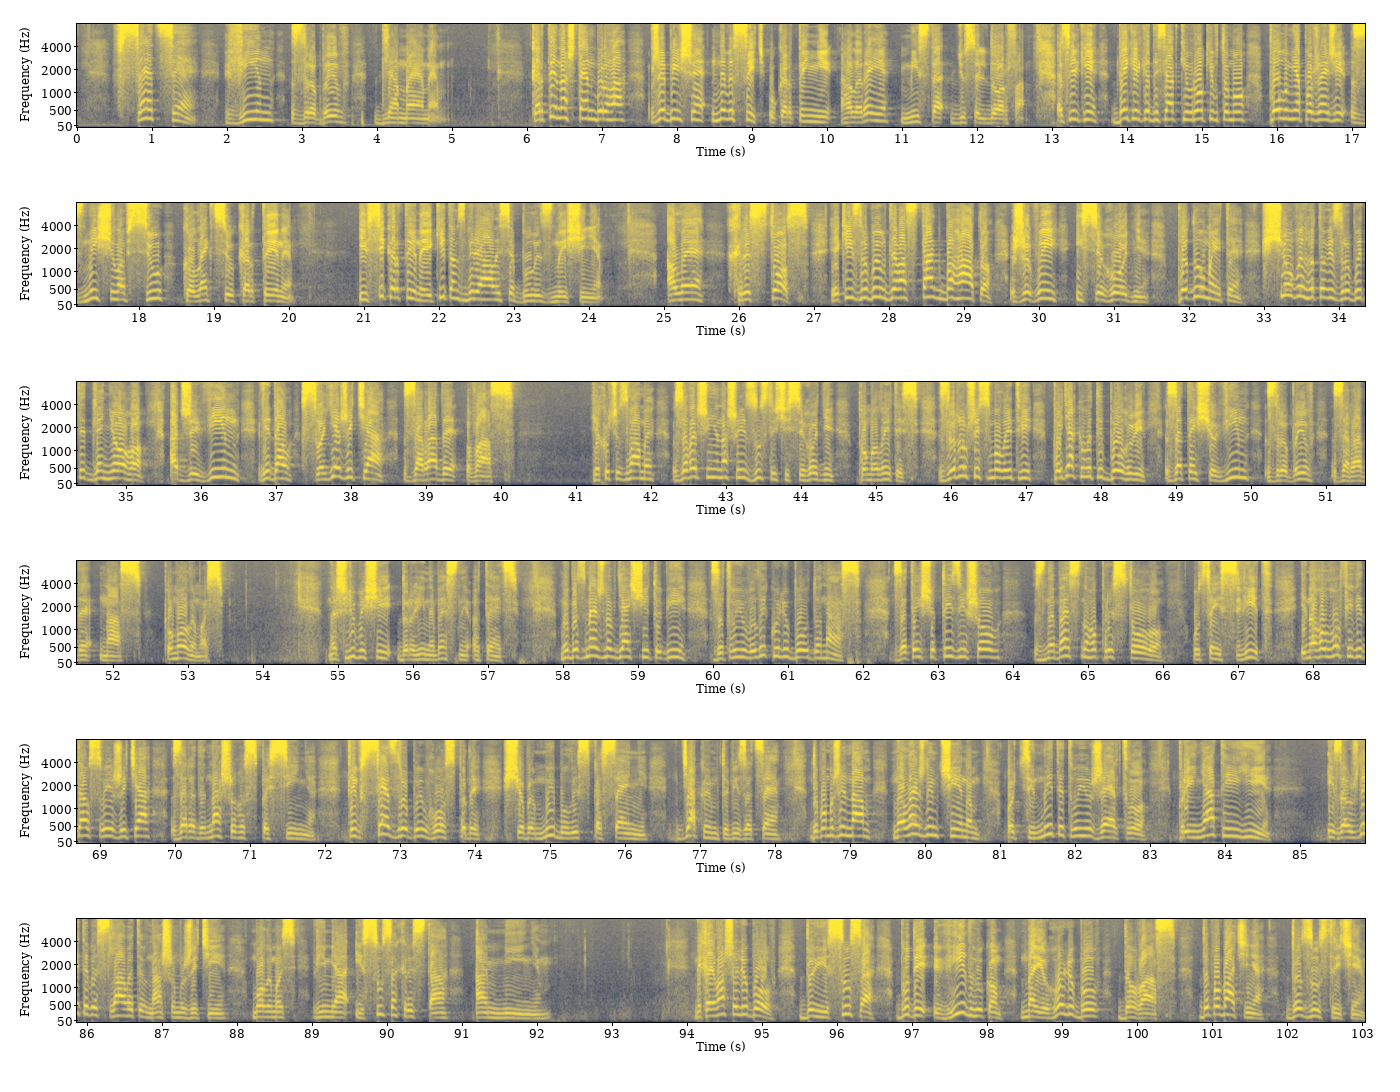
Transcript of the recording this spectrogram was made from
все це він зробив для мене. Картина Штенбурга вже більше не висить у картинній галереї міста Дюссельдорфа, оскільки декілька десятків років тому полум'я пожежі знищила всю колекцію картини. І всі картини, які там зберігалися, були знищені. Але Христос, який зробив для вас так багато, живий і сьогодні. Подумайте, що ви готові зробити для нього, адже Він віддав своє життя заради вас. Я хочу з вами в завершенні нашої зустрічі сьогодні помолитись, звернувшись в молитві, подякувати Богові за те, що Він зробив заради нас. Помолимось. Наш любящий, дорогий Небесний Отець, ми безмежно вдячні Тобі за Твою велику любов до нас, за те, що Ти зійшов з небесного престолу у цей світ і на Голгофі віддав своє життя заради нашого спасіння. Ти все зробив, Господи, щоб ми були спасенні. Дякуємо Тобі за це. Допоможи нам належним чином оцінити Твою жертву, прийняти її і завжди Тебе славити в нашому житті. Молимось в ім'я Ісуса Христа. Амінь. Нехай ваша любов до Ісуса буде відгуком на Його любов до вас. До побачення, до зустрічі!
